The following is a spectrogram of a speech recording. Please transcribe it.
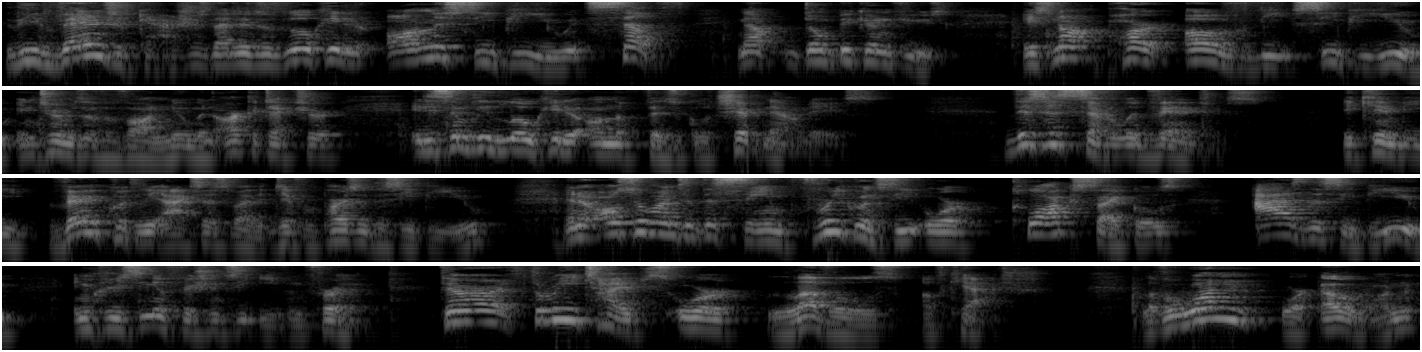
The advantage of cache is that it is located on the CPU itself. Now, don't be confused. It's not part of the CPU in terms of the von Neumann architecture, it is simply located on the physical chip nowadays. This has several advantages. It can be very quickly accessed by the different parts of the CPU, and it also runs at the same frequency or clock cycles as the CPU, increasing efficiency even further. There are three types or levels of cache. Level 1, or L1,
